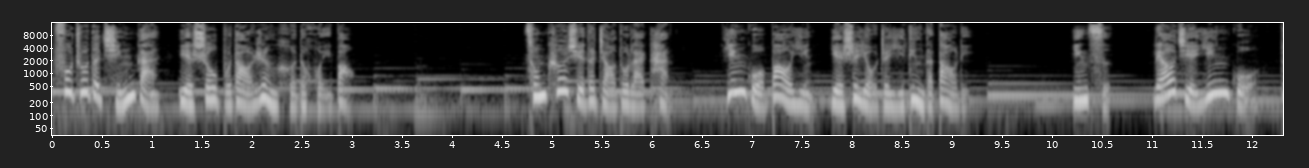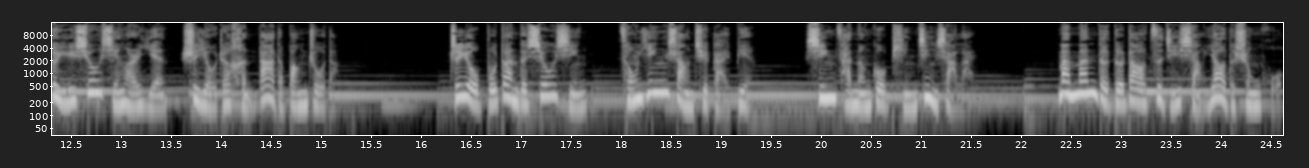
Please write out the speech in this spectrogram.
付出的情感也收不到任何的回报。从科学的角度来看，因果报应也是有着一定的道理。因此，了解因果对于修行而言是有着很大的帮助的。只有不断的修行，从因上去改变，心才能够平静下来，慢慢的得到自己想要的生活。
